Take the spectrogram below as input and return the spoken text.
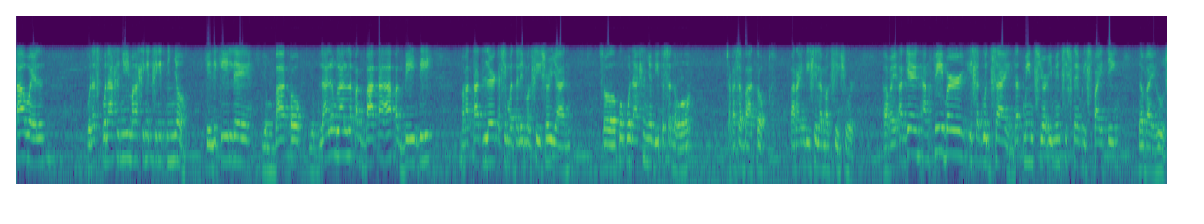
towel, punas-punasan nyo yung mga singit-singit ninyo. Kilikili, yung batok, yung lalong-lalo na pag bata, ah, pag baby, mga toddler kasi madali mag-seizure yan. So, pupunasan nyo dito sa noo, tsaka sa batok, para hindi sila mag-seizure. Okay, again, ang fever is a good sign. That means your immune system is fighting the virus.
